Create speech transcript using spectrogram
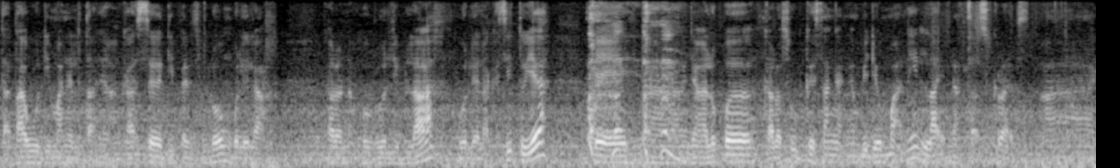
tak tahu di mana letaknya angkasa di Pensulong bolehlah kalau nak berbeli belah bolehlah ke situ ya. Okay, uh, jangan lupa kalau suka sangat dengan video mak ni like dan subscribe. Uh,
